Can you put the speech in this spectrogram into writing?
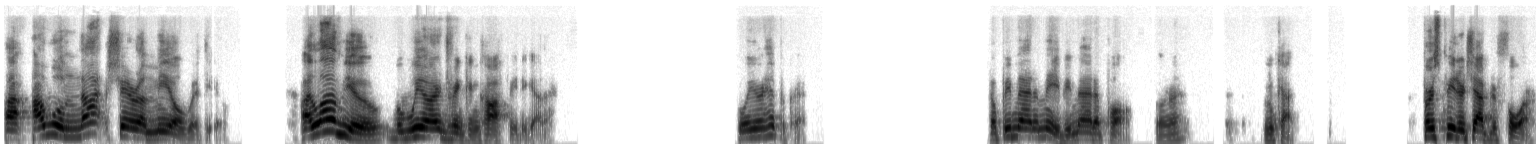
uh, I will not share a meal with you. I love you, but we aren't drinking coffee together. Well, you're a hypocrite. Don't be mad at me. Be mad at Paul. All right? Okay. First Peter chapter 4,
